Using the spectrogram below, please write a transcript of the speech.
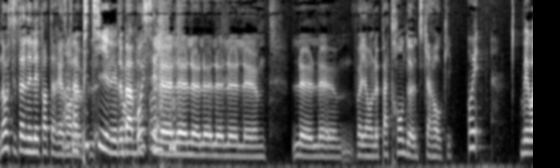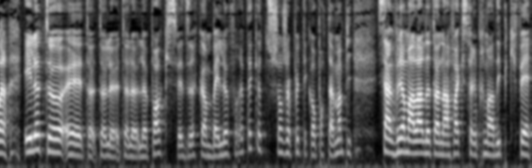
Non c'est un éléphant t'as raison C'est un le, le, éléphant, le babouin c'est le, le, le, le, le, le, le, le- voyons le patron de, du karaoké Oui. Mais voilà. Et là t'as euh, t'as, t'as le t'as le, le porc qui se fait dire comme ben là faudrait peut-être que tu changes un peu tes comportements puis ça a vraiment l'air d'être un enfant qui se fait réprimander puis qui fait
